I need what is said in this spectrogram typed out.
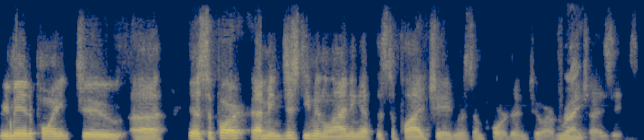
we made a point to uh, yeah, support. I mean, just even lining up the supply chain was important to our right. franchisees.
